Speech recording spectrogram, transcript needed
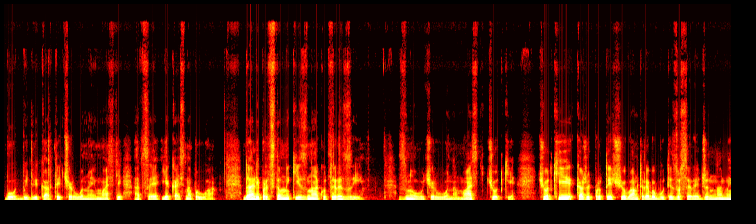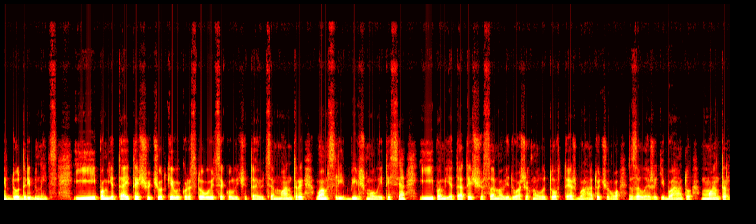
бо обидві карти червоної масті, а це якась напруга. Далі представники знаку Терези. Знову червона масть, чоткі. Чоткі кажуть про те, що вам треба бути зосередженими до дрібниць. І пам'ятайте, що чотки використовуються, коли читаються мантри. Вам слід більш молитися і пам'ятати, що саме від ваших молитов теж багато чого залежить. І багато мантр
